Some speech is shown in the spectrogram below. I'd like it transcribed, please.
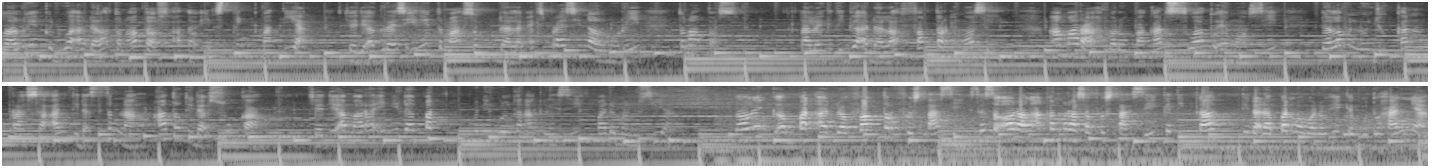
lalu yang kedua adalah tonatos atau insting kematian. Jadi agresi ini termasuk dalam ekspresi naluri tonatos. Lalu yang ketiga adalah faktor emosi. Amarah merupakan suatu emosi dalam menunjukkan perasaan tidak senang atau tidak suka. Jadi amarah ini dapat menimbulkan agresi pada manusia. Lalu yang keempat ada faktor frustasi. Seseorang akan merasa frustasi ketika tidak dapat memenuhi kebutuhannya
